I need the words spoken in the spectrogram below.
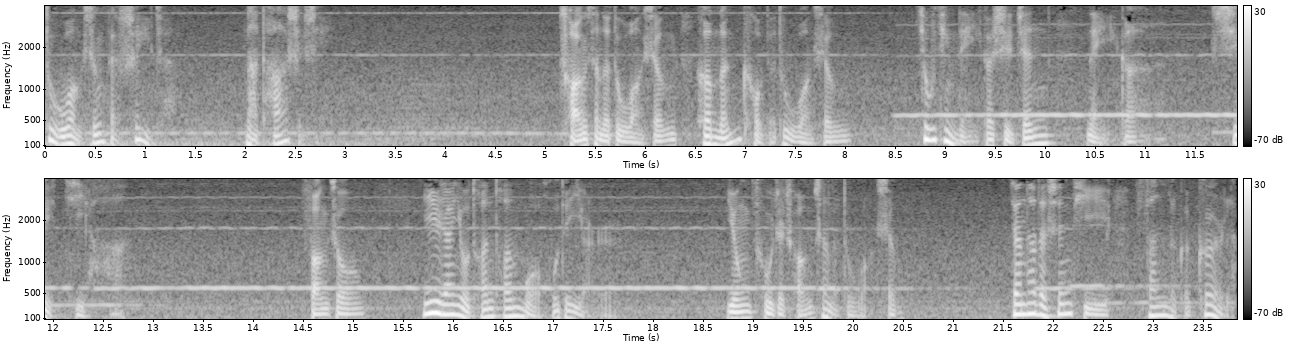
杜旺生在睡着，那他是谁？床上的杜旺生和门口的杜旺生，究竟哪个是真，哪个是假？房中依然有团团模糊的影儿，拥簇着床上的杜旺生，将他的身体翻了个个儿来。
